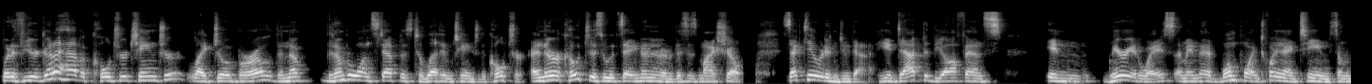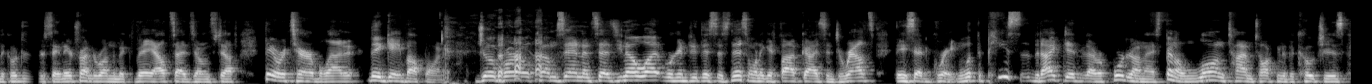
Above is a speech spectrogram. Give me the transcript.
but if you're going to have a culture changer like Joe Burrow, the, num- the number one step is to let him change the culture. And there are coaches who would say, no, no, no, this is my show. Zac Taylor didn't do that. He adapted the offense in myriad ways. I mean, at one point in 2019, some of the coaches were saying they were trying to run the McVay outside zone stuff. They were terrible at it. They gave up on it. Joe Burrow comes in and says, you know what? We're going to do this, this, this. I want to get five guys into routes. They said, great. And what the piece that I did that I reported on, I spent a long time talking to the coaches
